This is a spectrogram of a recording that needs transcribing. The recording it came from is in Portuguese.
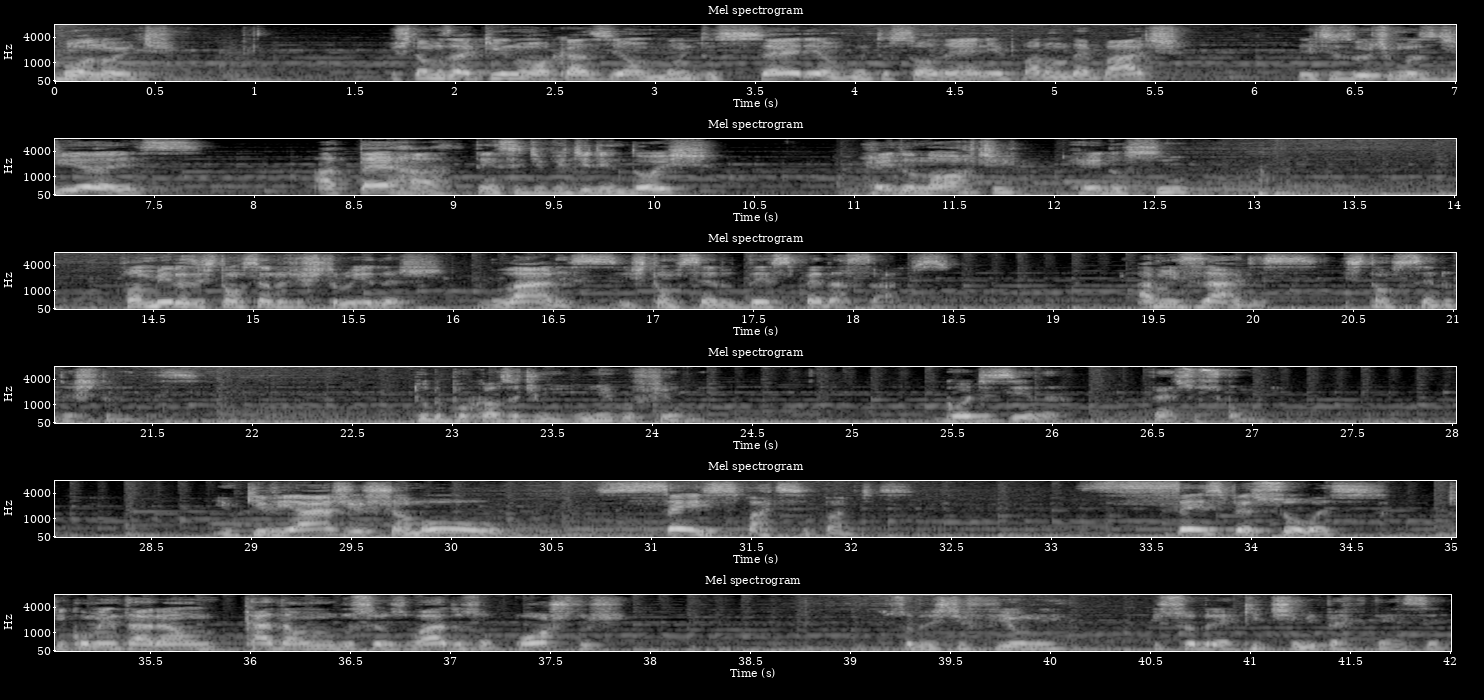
Boa noite. Estamos aqui numa ocasião muito séria, muito solene para um debate. Nestes últimos dias, a Terra tem se dividido em dois: Rei do Norte, Rei do Sul. Famílias estão sendo destruídas, lares estão sendo despedaçados, amizades estão sendo destruídas. Tudo por causa de um único filme: Godzilla vs Kong. E o que viaje chamou seis participantes, seis pessoas que comentarão cada um dos seus lados opostos sobre este filme e sobre a que time pertencem.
